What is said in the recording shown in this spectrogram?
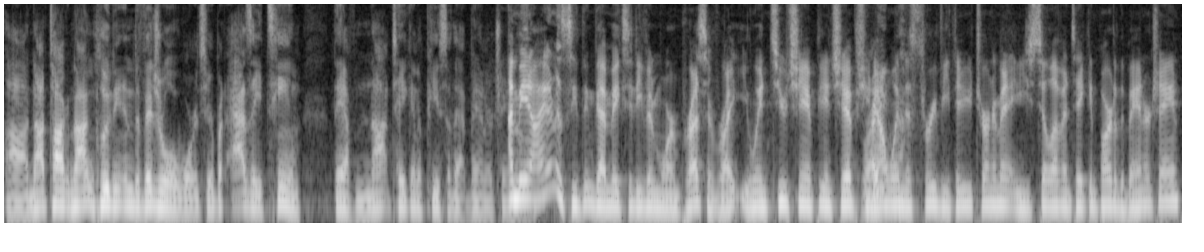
Uh, not talking, not including individual awards here, but as a team, they have not taken a piece of that banner chain. I mean, I honestly think that makes it even more impressive, right? You win two championships, you right? now win this three v three tournament, and you still haven't taken part of the banner chain.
